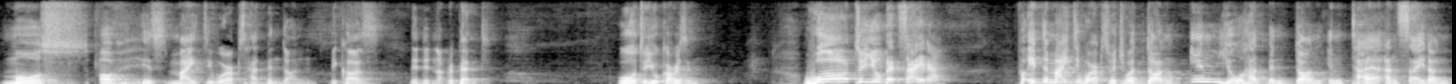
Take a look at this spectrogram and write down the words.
most of his mighty works had been done because they did not repent. Woe to you, Chorazin! Woe to you, Bethsaida! For if the mighty works which were done in you had been done in Tyre and Sidon,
